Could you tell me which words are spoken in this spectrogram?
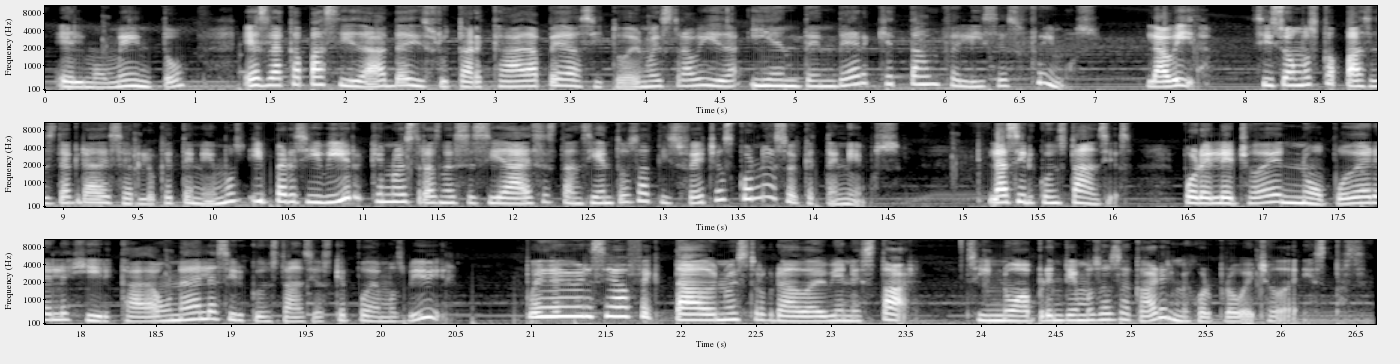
El momento es la capacidad de disfrutar cada pedacito de nuestra vida y entender qué tan felices fuimos. La vida, si somos capaces de agradecer lo que tenemos y percibir que nuestras necesidades están siendo satisfechas con eso que tenemos. Las circunstancias, por el hecho de no poder elegir cada una de las circunstancias que podemos vivir. Puede verse afectado nuestro grado de bienestar, si no aprendemos a sacar el mejor provecho de estas.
